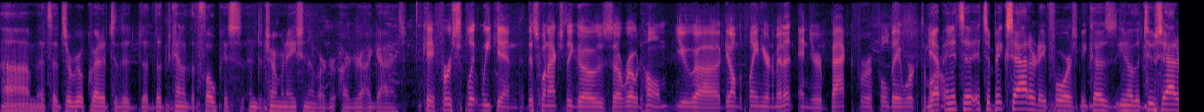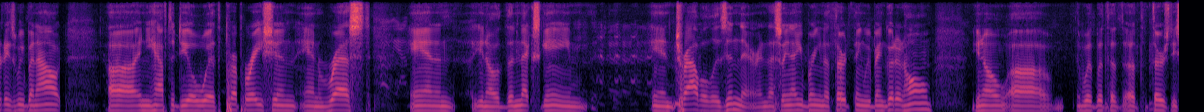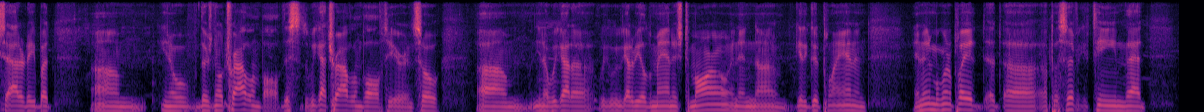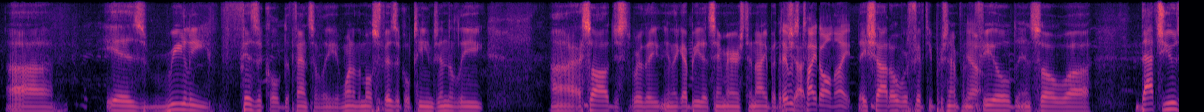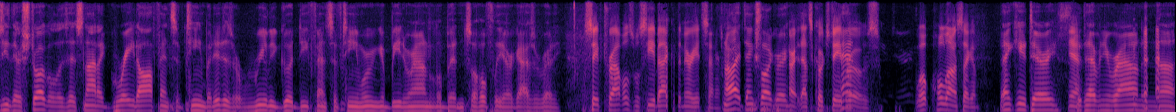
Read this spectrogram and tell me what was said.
um, that's that's a real credit to the, the, the, kind of the focus and determination of our, our, our, guys. Okay, first split weekend. This one actually goes uh, road home. You uh, get on the plane here in a minute, and you're back for a full day work tomorrow. Yep, and it's a it's a big Saturday for us because you know the two Saturdays we've been out, uh, and you have to deal with preparation and rest, and you know the next game, and travel is in there, and so now you're bringing the third thing. We've been good at home you know, uh, with, with the, the Thursday, Saturday, but um, you know, there's no travel involved. This we got travel involved here, and so um, you know, we gotta we, we gotta be able to manage tomorrow, and then uh, get a good plan, and and then we're going to play a, a, a Pacific team that uh, is really physical defensively, one of the most physical teams in the league. Uh, I saw just where they you know they got beat at St. Mary's tonight, but, but it was shot, tight all night. They shot over 50% from yeah. the field, and so uh, that's usually their struggle. Is it's not a great offensive team, but it is a really good defensive team. We're going to get beat around a little bit, and so hopefully our guys are ready. Safe travels. We'll see you back at the Marriott Center. All right, thanks a lot, Greg. All right, that's Coach Dave and Rose. Well, hold on a second. Thank you, Terry. It's yeah. good having you around, and. Uh,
